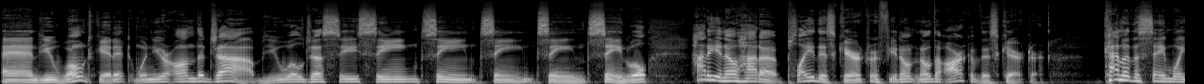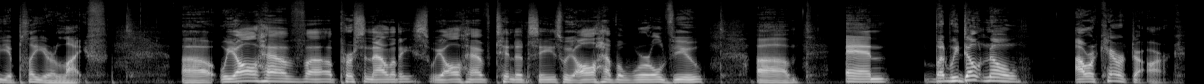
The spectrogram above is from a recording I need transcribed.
and you won't get it when you're on the job. You will just see scene, scene, scene, scene, scene. Well, how do you know how to play this character if you don't know the arc of this character? Kind of the same way you play your life. Uh, we all have uh, personalities, we all have tendencies, we all have a worldview, um, and but we don't know our character arc.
